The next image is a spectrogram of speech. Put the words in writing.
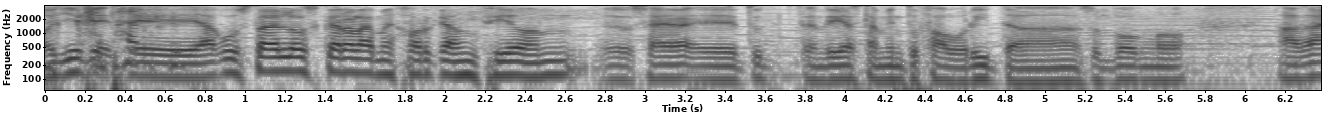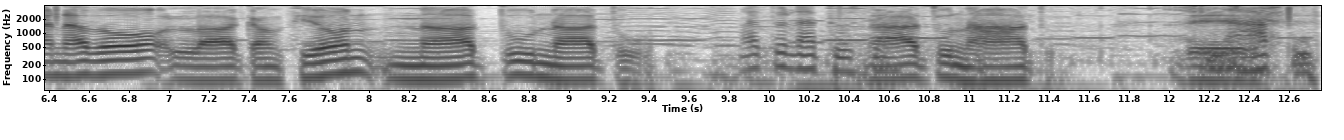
Oye, ¿te, ha gustado el Oscar a la mejor canción? O sea, eh, tú tendrías también tu favorita, supongo. Ha ganado la canción Natu Natu. Natu Natu, sí. Natu Natu. Natu.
